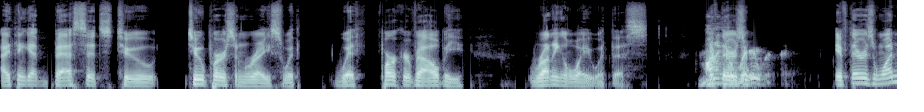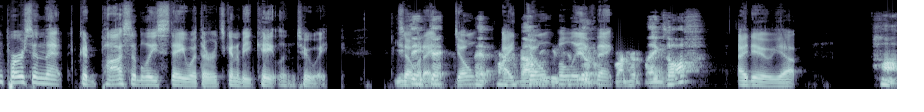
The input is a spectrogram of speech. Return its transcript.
I think at best it's two two person race with with Parker Valby running away with this. Running there's- away with it. If there's one person that could possibly stay with her, it's going to be Katelyn Tuohy. You so, think but I that, don't, that I don't used to be believe that. run her legs off? I do. Yep. Huh?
